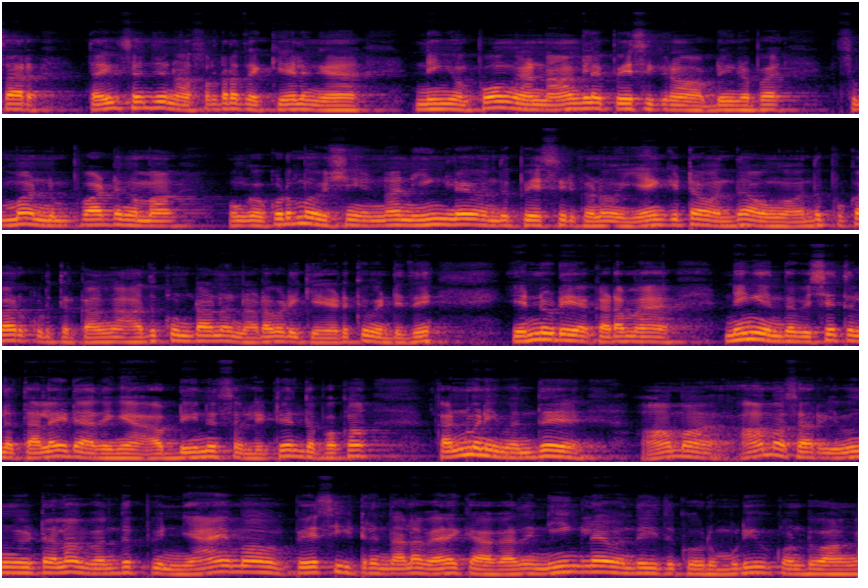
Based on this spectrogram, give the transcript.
சார் தயவு செஞ்சு நான் சொல்கிறத கேளுங்க. நீங்கள் போங்க நாங்களே பேசிக்கிறோம் அப்படிங்கிறப்ப சும்மா நிப்பாட்டுங்கம்மா உங்கள் குடும்ப விஷயம்னா நீங்களே வந்து பேசியிருக்கணும். என்கிட்ட வந்து அவங்க வந்து புகார் கொடுத்துருக்காங்க. அதுக்குண்டான நடவடிக்கை எடுக்க வேண்டியது என்னுடைய கடமை. நீங்கள் இந்த விஷயத்தில் தலையிடாதீங்க அப்படின்னு சொல்லிட்டு இந்த பக்கம் கண்மணி வந்து ஆமாம் ஆமாம் சார் இவங்ககிட்டலாம் வந்து இப்போ நியாயமாக பேசிக்கிட்டு இருந்தாலும் வேலைக்கு ஆகாது. நீங்களே வந்து இதுக்கு ஒரு முடிவு கொண்டு வாங்க.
